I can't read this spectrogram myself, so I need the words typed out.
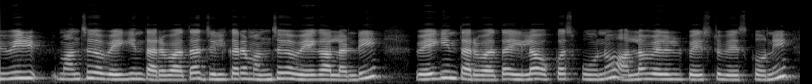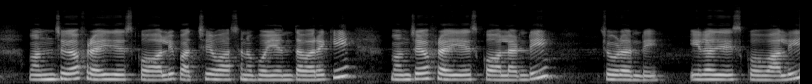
ఇవి మంచిగా వేగిన తర్వాత జీలకర్ర మంచిగా వేగాలండి. వేగిన తర్వాత ఇలా ఒక్క స్పూను అల్లం వెల్లుల్లి పేస్ట్ వేసుకొని మంచిగా ఫ్రై చేసుకోవాలి. పచ్చి వాసన పోయేంత వరకు మంచిగా ఫ్రై చేసుకోవాలండి. చూడండి ఇలా చేసుకోవాలి.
